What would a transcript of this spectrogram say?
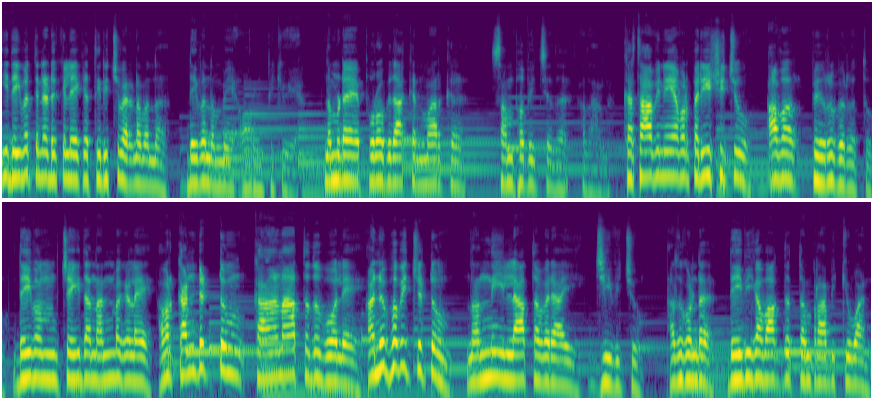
ഈ ദൈവത്തിന്റെ അടുക്കിലേക്ക് തിരിച്ചു വരണമെന്ന് ദൈവം നമ്മെ ഓർമ്മിപ്പിക്കുകയാണ്. നമ്മുടെ പൂർവപിതാക്കന്മാർക്ക് സംഭവിച്ചത് അതാണ്. കർത്താവിനെ അവർ പരീക്ഷിച്ചു അവർ പിറുപിറുത്തു. ദൈവം ചെയ്ത നന്മകളെ അവർ കണ്ടിട്ടും കാണാത്തതുപോലെ അനുഭവിച്ചിട്ടും നന്ദിയില്ലാത്തവരായി ജീവിച്ചു. അതുകൊണ്ട് ദൈവിക വാഗ്ദത്വം പ്രാപിക്കുവാൻ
